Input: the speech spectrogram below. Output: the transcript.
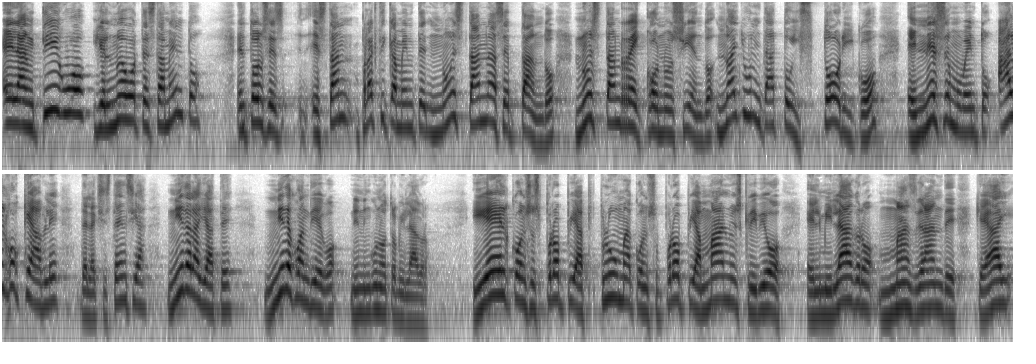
el Antiguo y el Nuevo Testamento. Entonces, están prácticamente no están aceptando, no están reconociendo, no hay un dato histórico en ese momento, algo que hable de la existencia ni del Ayate, ni de Juan Diego, ni ningún otro milagro. Y él con sus propias plumas, con su propia mano escribió, el milagro más grande que hay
